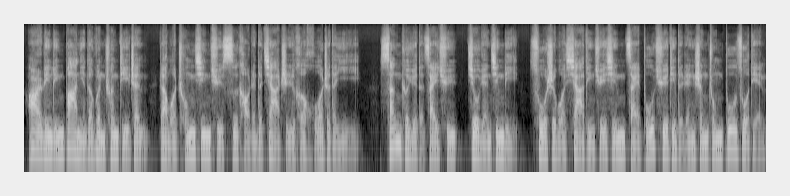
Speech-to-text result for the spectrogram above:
二零零八年的汶川地震让我重新去思考人的价值和活着的意义。三个月的灾区救援经历，促使我下定决心，在不确定的人生中多做点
